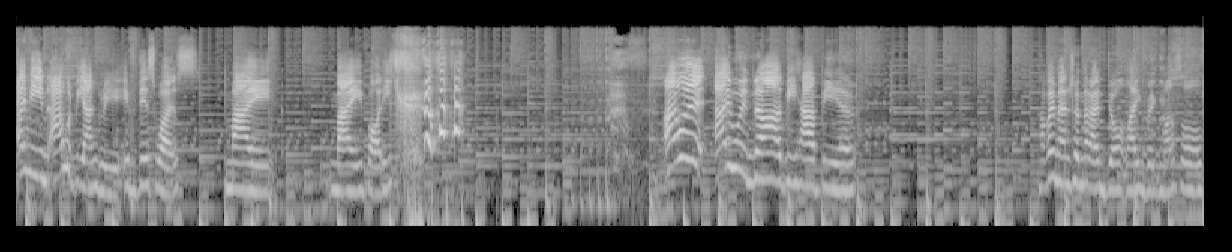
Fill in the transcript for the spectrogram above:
I mean, I would be angry if this was my my body. I would I would not be happy. Have I mentioned that I don't like big muscles?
